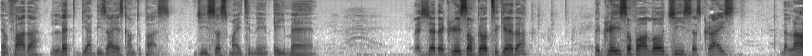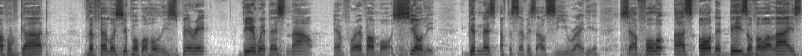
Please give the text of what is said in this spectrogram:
And Father, let their desires come to pass. Jesus' mighty name. Amen. Let's share the grace of God together. The grace of our Lord Jesus Christ, the love of God, the fellowship of the Holy Spirit be with us now and forevermore. Surely, goodness after service, I'll see you right here, shall follow us all the days of our lives,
